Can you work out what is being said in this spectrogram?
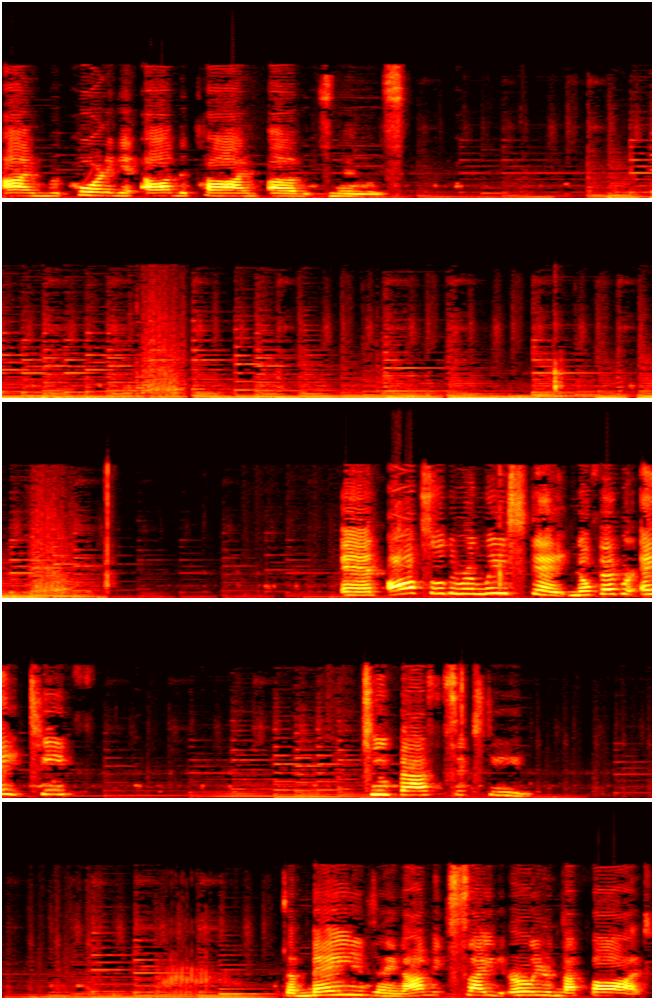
I'm recording it on the time of its news. And also the release date, November 18th, 2016. It's amazing. I'm excited earlier than I thought.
